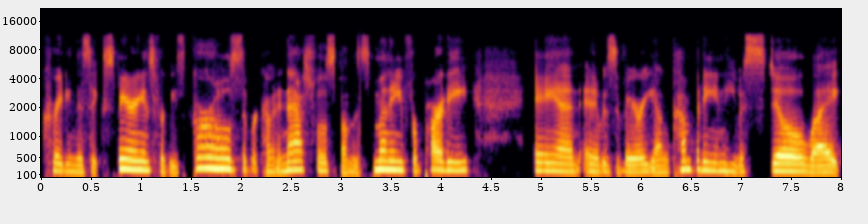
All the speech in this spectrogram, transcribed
creating this experience for these girls that were coming to Nashville, spend this money for party. And, and it was a very young company. And he was still like,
